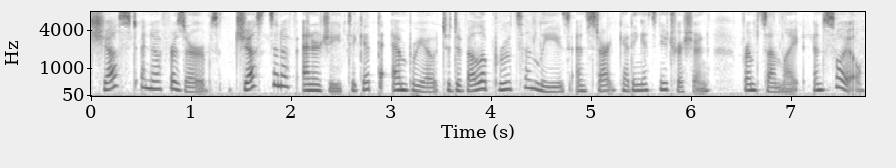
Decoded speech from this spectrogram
just enough reserves, just enough energy to get the embryo to develop roots and leaves and start getting its nutrition from sunlight and soil.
